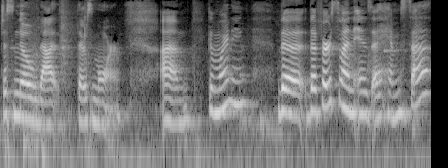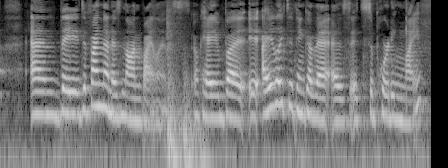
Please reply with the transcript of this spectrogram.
just know that there's more. Um, good morning. The, the first one is ahimsa, and they define that as nonviolence, okay? But it, I like to think of it as it's supporting life.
